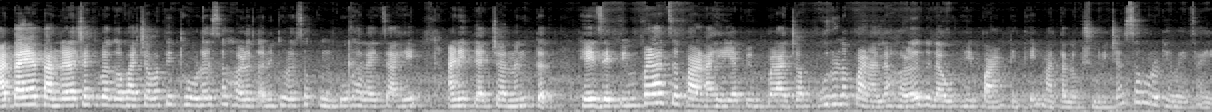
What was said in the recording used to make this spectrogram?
आता या तांदळाच्या किंवा गव्हाच्या वरती थोडंसं हळद आणि थोडंसं कुंकू घालायचं आहे आणि त्याच्यानंतर हे जे पिंपळाचं पान आहे या पिंपळाच्या पूर्ण पानाला हळद लावून हे पान तिथे माता लक्ष्मीच्या समोर ठेवायचं आहे.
